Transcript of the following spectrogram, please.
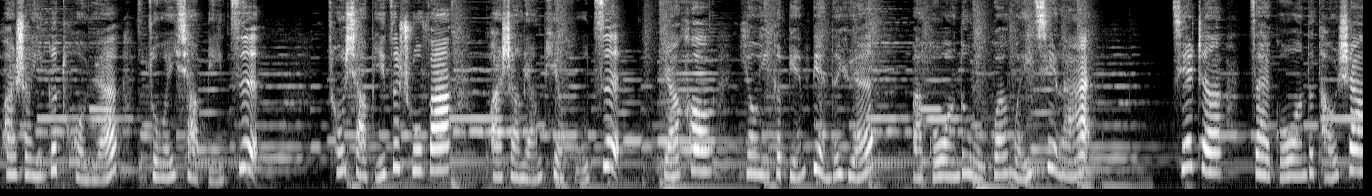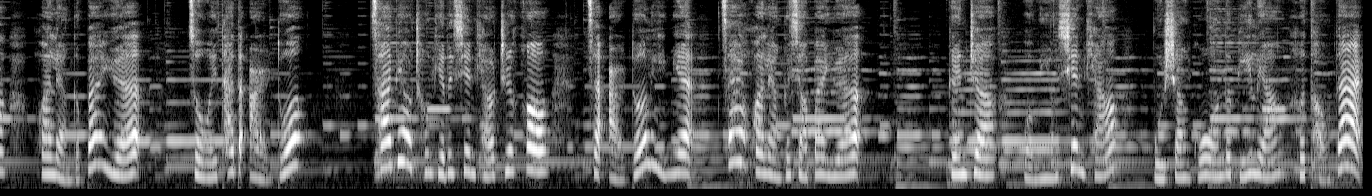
画上一个椭圆作为小鼻子，从小鼻子出发画上两撇胡子，然后用一个扁扁的圆把国王的五官围起来。接着在国王的头上画两个半圆，作为他的耳朵。擦掉重叠的线条之后，在耳朵里面再画两个小半圆。跟着我们用线条补上国王的鼻梁和头带，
